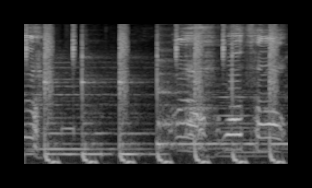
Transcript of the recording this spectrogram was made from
啊。啊我操。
